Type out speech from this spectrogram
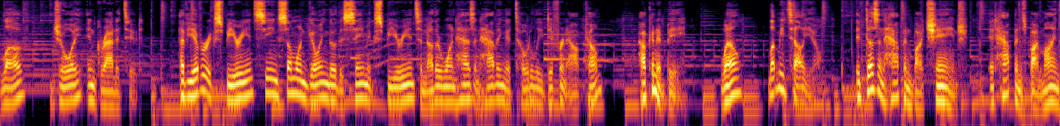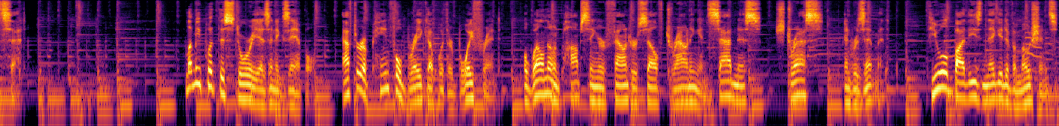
love, joy, and gratitude. Have you ever experienced seeing someone going through the same experience another one has and having a totally different outcome? How can it be? Well, let me tell you. It doesn't happen by change, it happens by mindset. Let me put this story as an example. After a painful breakup with her boyfriend, a well-known pop singer found herself drowning in sadness, stress, and resentment. Fueled by these negative emotions,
